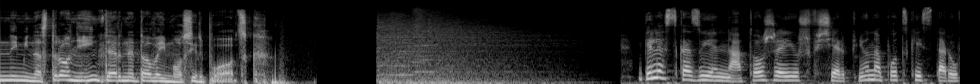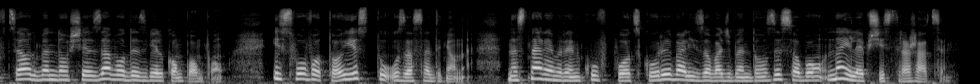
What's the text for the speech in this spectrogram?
m.in. na stronie internetowej Mosir Płock. Wiele wskazuje na to, że już w sierpniu na Płockiej Starówce odbędą się zawody z wielką pompą. I słowo to jest tu uzasadnione. Na starym rynku w Płocku rywalizować będą ze sobą najlepsi strażacy.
